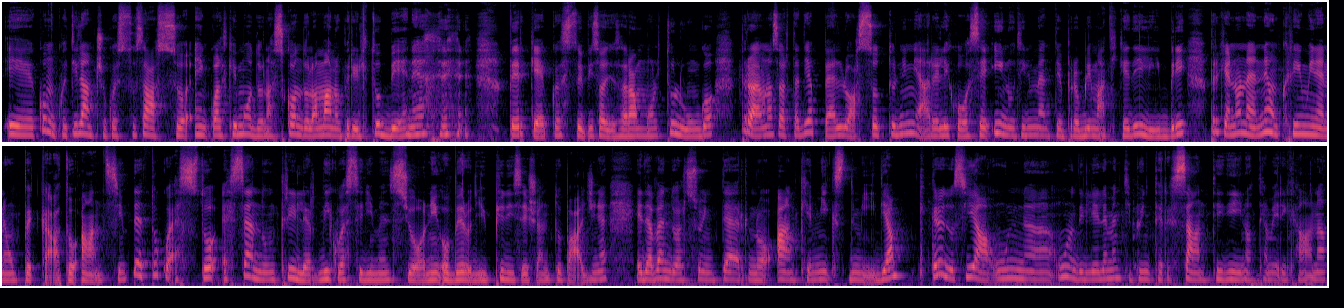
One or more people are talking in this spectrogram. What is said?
E comunque ti lancio questo sasso e in qualche modo nascondo la mano per il tuo bene perché questo episodio sarà molto lungo, però è una sorta di appello a sottolineare le cose inutilmente problematiche dei libri perché non è né un crimine né un peccato, anzi. Detto questo, essendo essendo un thriller di queste dimensioni, ovvero di più di 600 pagine, ed avendo al suo interno anche mixed media, che credo sia un, uno degli elementi più interessanti di Notte Americana.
